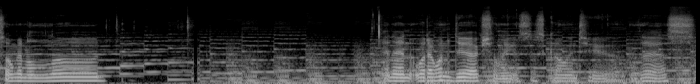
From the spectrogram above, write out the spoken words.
So I'm gonna load... And then what I want to do actually is just go into this.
